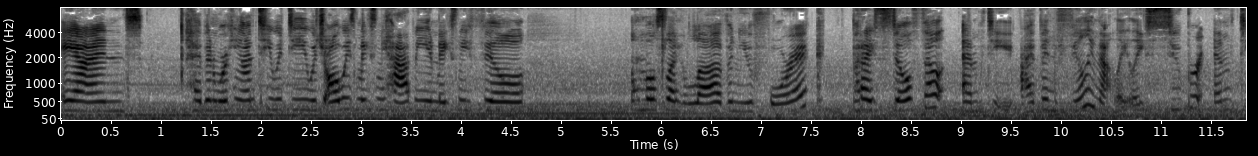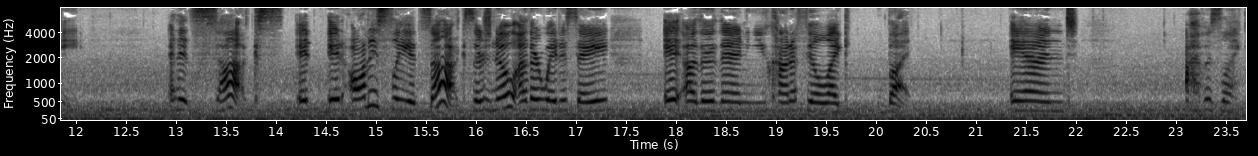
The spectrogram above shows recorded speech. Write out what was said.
and I've been working on Tea with D, which always makes me happy and makes me feel almost like love and euphoric. But I still felt empty. I've been feeling that lately, super empty. And it sucks. It it honestly it sucks. There's no other way to say it other than you kind of feel like but. And I was like,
